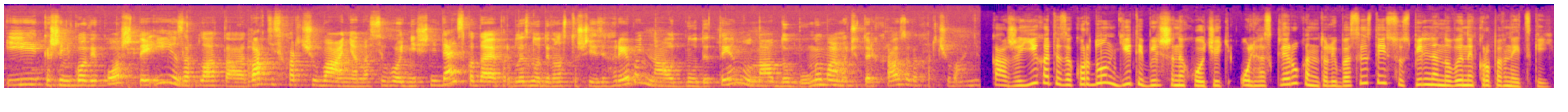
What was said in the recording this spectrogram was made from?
і кишенькові кошти, і зарплата. Вартість харчування на сьогоднішній день складає приблизно 96 гривень на одну дитину на добу. Ми маємо чотирьохразове харчування. Каже, їхати за кордон діти більше не хочуть. Ольга Склярук, Анатолій Басистий, Суспільне новини Кропивницький.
